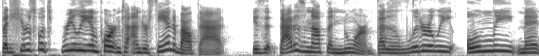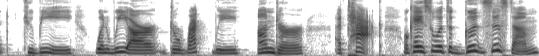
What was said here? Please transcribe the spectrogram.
But here's what's really important to understand about that is that that is not the norm. That is literally only meant to be when we are directly under attack. Okay, so it's a good system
